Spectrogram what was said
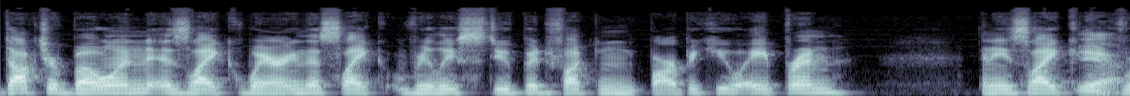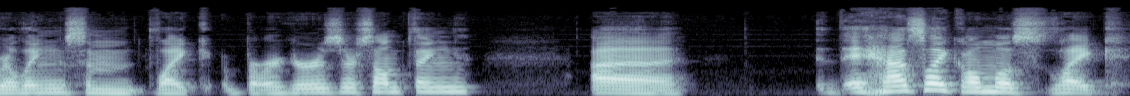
Dr. Bowen is like wearing this like really stupid fucking barbecue apron, and he's like Yeah. grilling some like burgers or something. Uh, it has like almost like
